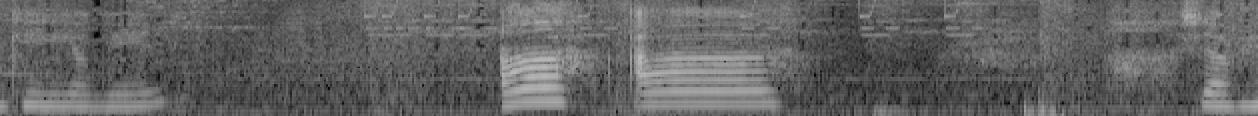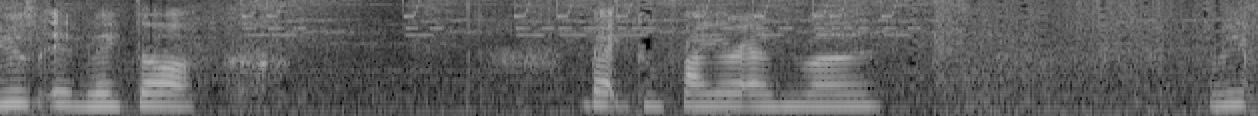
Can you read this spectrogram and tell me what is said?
Okay, again. Ah, ah. Have used it later. Back to fire element. Rip.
